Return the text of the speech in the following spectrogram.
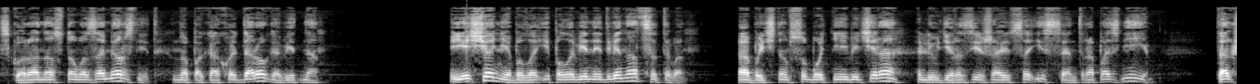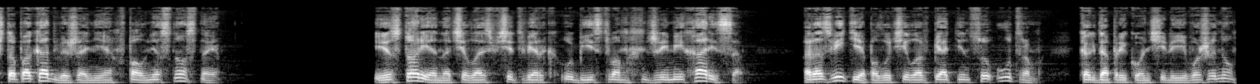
Скоро она снова замерзнет, но пока хоть дорога видна. Еще не было и половины двенадцатого. Обычно в субботние вечера люди разъезжаются из центра позднее, так что пока движение вполне сносное. История началась в четверг убийством Джимми Харриса. Развитие получило в пятницу утром, когда прикончили его жену.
